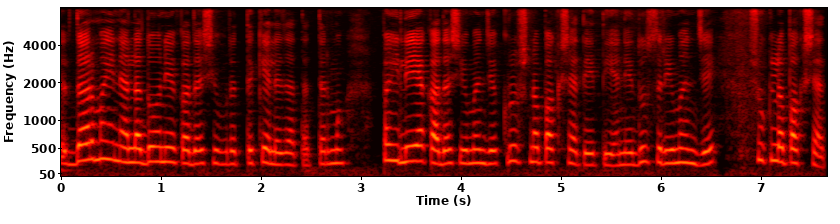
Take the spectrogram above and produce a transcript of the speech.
तर दर महिन्याला दोन एकादशी वृत्त केले जातात. तर मग पहिली एकादशी म्हणजे कृष्ण पक्षात येते आणि दुसरी म्हणजे शुक्ल पक्षात.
